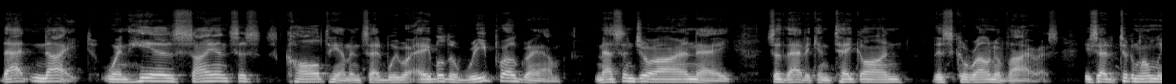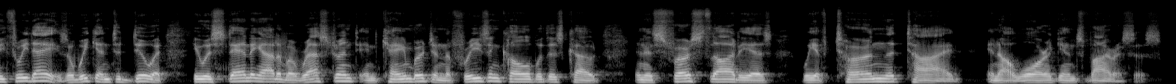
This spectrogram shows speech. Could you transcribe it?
that night when his scientists called him and said we were able to reprogram messenger RNA so that it can take on this coronavirus. He said it took him only three days, a weekend to do it. He was standing out of a restaurant in Cambridge in the freezing cold with his coat, and his first thought is, We have turned the tide in our war against viruses.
